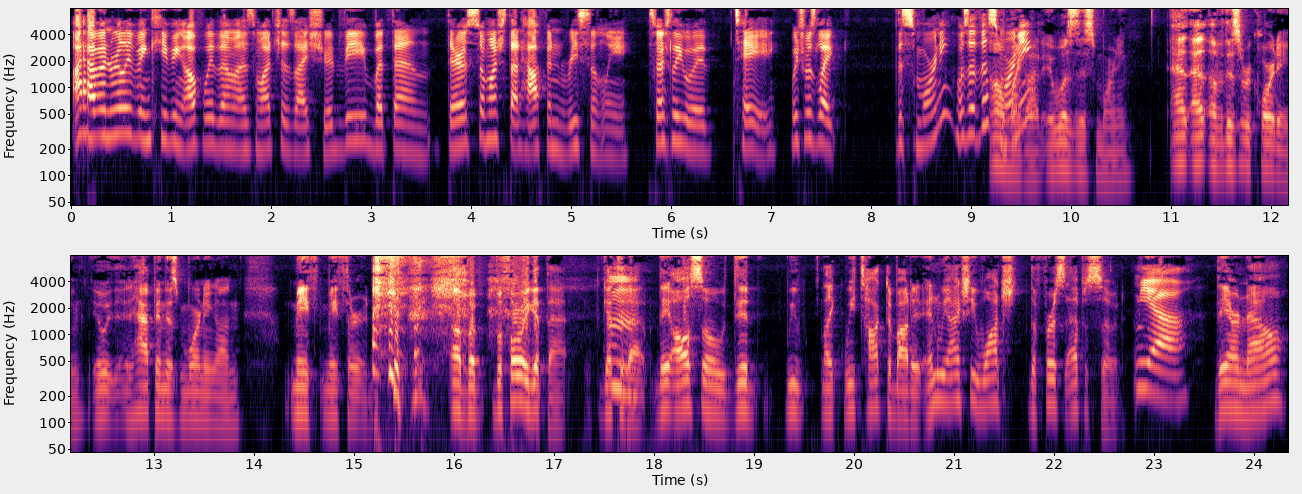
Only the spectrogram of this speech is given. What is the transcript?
I haven't really been keeping up with them as much as I should be. But then there's so much that happened recently, especially with Tae, which was like this morning. Was it this oh morning? my god it was this morning as, as of this recording it, it happened this morning on may may 3rd uh, but before we get that get Mm. to that they also did we like we talked about it and we actually watched the first episode Yeah. they are now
